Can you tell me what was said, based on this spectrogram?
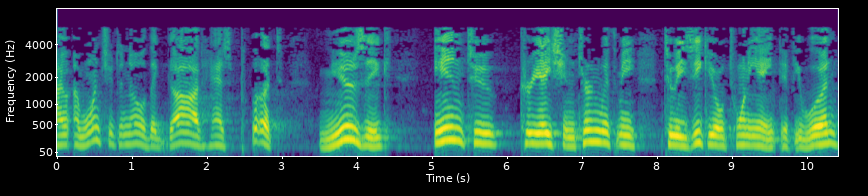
I, I want you to know that God has put music into creation. Turn with me to Ezekiel 28, if you would.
